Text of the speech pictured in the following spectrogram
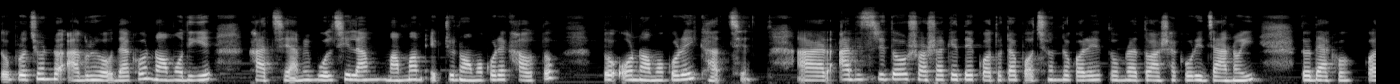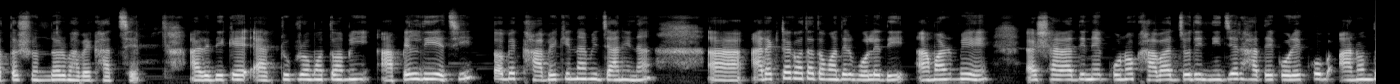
তো প্রচণ্ড আগ্রহ। দেখো নম দিয়ে খাচ্ছে। আমি বলছিলাম, মাম্মাম, একটু নম করে খাও তো। তো ও নম করেই খাচ্ছে। আর আদিশ্রী তো শশা খেতে কতটা পছন্দ করে তোমরা তো আশা করি জানোই। তো দেখো, কত সুন্দরভাবে খাচ্ছে। আর এদিকে এক টুকরো মতো আমি আপেল দিয়েছি, তবে খাবে কিনা আমি জানি না। আরেকটা কথা তোমাদের বলে দিই, আমার মেয়ে সারাদিনে কোনো খাবার যদি নিজের হাতে করে খুব আনন্দ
